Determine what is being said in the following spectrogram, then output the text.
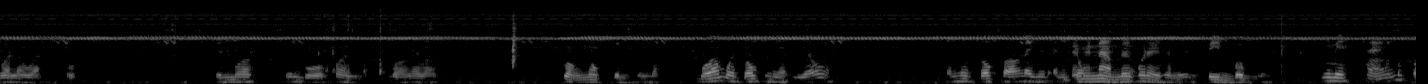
ก่อนแล้ววะจุกเป็นบ่เป็นโบค่อยบอกแล้วว่าช่วงยกขึ้นเป็นบ่บัวหมดตกเหนียกเดียวมันยังตกสองได้อยู่อันนี้แต่ตกแม่น้ำเลิกบ่ได้ทำนี้ปีนบึ้มเลยนี่ไหมหางมันบ่โต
